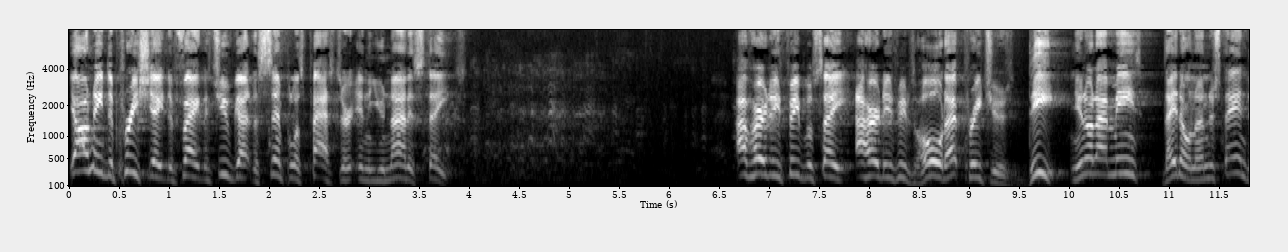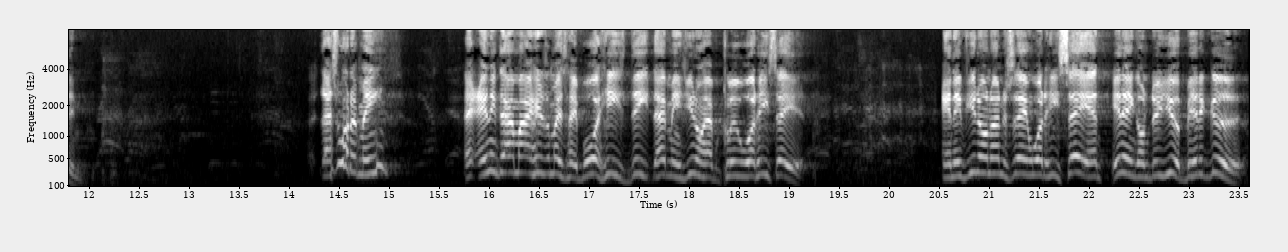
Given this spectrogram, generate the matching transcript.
Y'all need to appreciate the fact that you've got the simplest pastor in the United States. I've heard these people say, I heard these people say, oh, that preacher's deep. You know what that means? They don't understand him. That's what it means. Anytime I hear somebody say, boy, he's deep, that means you don't have a clue what he said. And if you don't understand what he said, it ain't going to do you a bit of good.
